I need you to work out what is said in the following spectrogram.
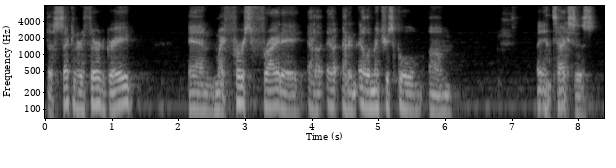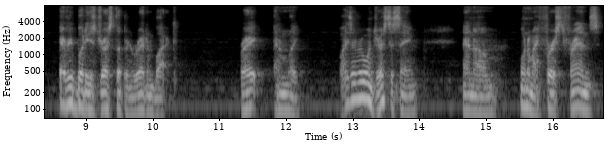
the second or third grade. And my first Friday at, a, at an elementary school um, in Texas, everybody's dressed up in red and black, right? And I'm like, why is everyone dressed the same? And um, one of my first friends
